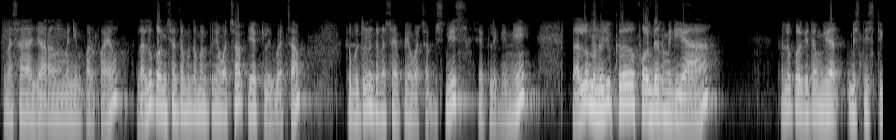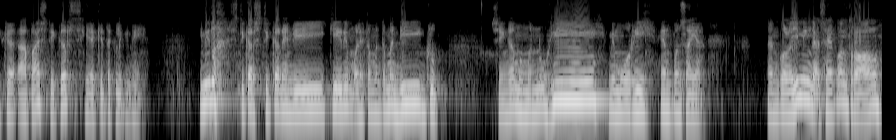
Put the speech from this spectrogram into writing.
karena saya jarang menyimpan file. Lalu kalau misalnya teman-teman punya WhatsApp, ya klik WhatsApp. Kebetulan karena saya punya WhatsApp bisnis, saya klik ini. Lalu menuju ke folder media. Lalu kalau kita melihat bisnis stiker apa stickers, ya kita klik ini. Inilah stiker-stiker yang dikirim oleh teman-teman di grup sehingga memenuhi memori handphone saya. Dan kalau ini nggak saya kontrol,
